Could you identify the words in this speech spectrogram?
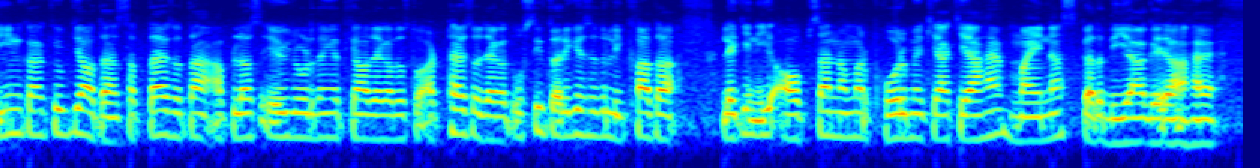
तीन का क्यूब क्या होता है? सत्ताईस होता है। अब प्लस एक जोड़ देंगे तो क्या हो जाएगा दोस्तों? अट्ठाईस हो जाएगा। तो उसी तरीके से तो लिखा था। लेकिन ये ऑप्शन नंबर फोर में क्या किया है? माइनस कर दिया गया है।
